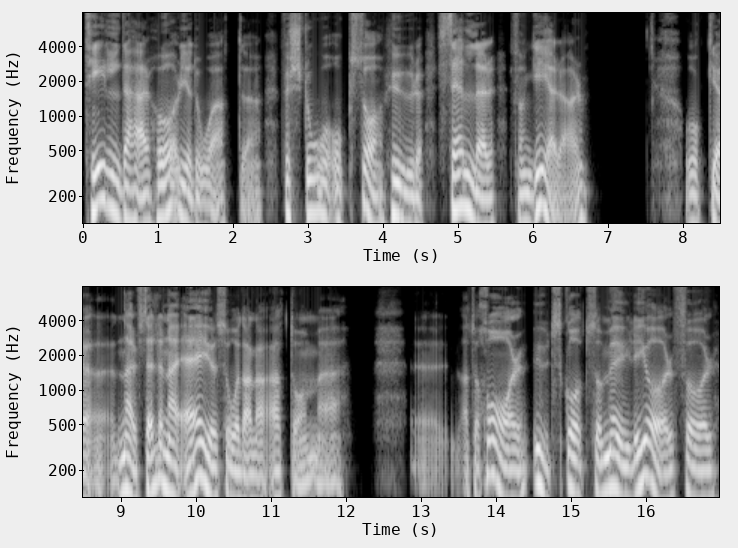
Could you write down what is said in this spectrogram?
till det här hör ju då att eh, förstå också hur celler fungerar. Och nervcellerna är ju sådana att de alltså har utskott som möjliggör för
